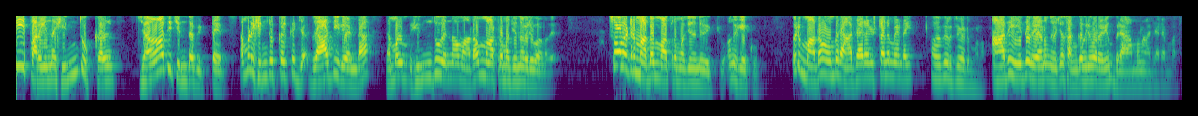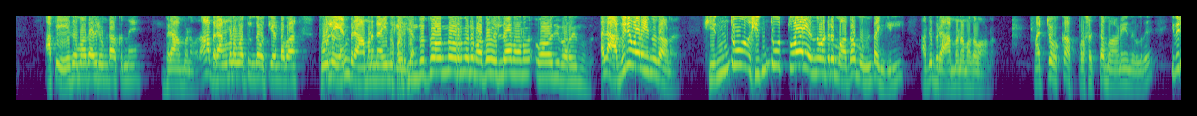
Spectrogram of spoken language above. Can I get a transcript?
ഈ പറയുന്ന ഹിന്ദുക്കൾ ജാതി ചിന്ത വിട്ട് നമ്മൾ ഹിന്ദുക്കൾക്ക് ജാതി വേണ്ട നമ്മൾ ഹിന്ദു എന്ന മതം മാത്രം മതി എന്നവർ വേണത് സ്വാഭാവികമായിട്ടും മതം മാത്രം മതി എന്ന് വെക്കൂ. അങ്ങ് കേൾക്കൂ ഒരു മതം ആകുമ്പോൾ ആചാരാനുഷ്ഠാനം വേണ്ടേ? അത് തീർച്ചയായിട്ടും വേണം. അത് ഏത് വേണമെന്ന് വെച്ചാൽ സംഘപരിവാർ പറയും ബ്രാഹ്മണാചാരം മതി. അപ്പൊ ഏത് മതം അവരുണ്ടാക്കുന്നേ ബ്രാഹ്മണ മതം ആ ബ്രാഹ്മണ മതത്തിൽ ഒത്തിയേണ്ടവ പുലയൻ ബ്രാഹ്മണനായി എന്ന് കരുതുക. ഹിന്ദുത്വം എന്ന് പറയുന്നൊരു മതം ഇല്ലാന്നാണ് ബാബാജി പറയുന്നത്. അല്ല അവർ പറയുന്നതാണ്. ഹിന്ദു ഹിന്ദുത്വ എന്നൊരു മതം ഉണ്ടെങ്കിൽ അത് ബ്രാഹ്മണ മതമാണ് മറ്റൊക്കെ അപ്രസക്തമാണ് എന്നുള്ളത് ഇവർ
